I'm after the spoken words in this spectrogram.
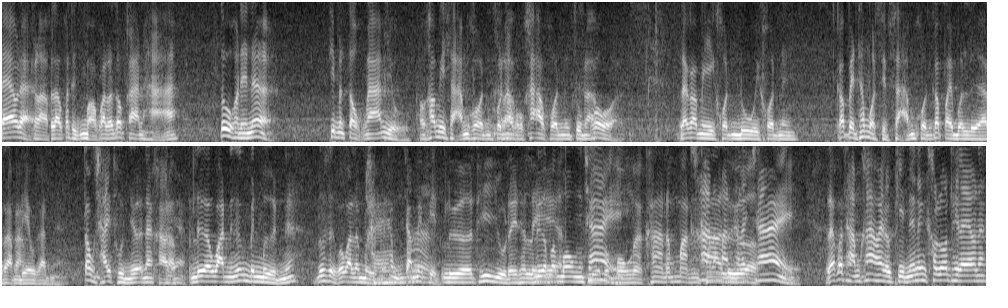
แล้วแหละครับ เราก็ถึงบอกว่าเราต้องการหาตู้คอนเทนเนอร์ที่มันตกน้ำอยู่ของเขามีสามคนคนครับทำกับข้าวคนหนึ่งจุมครับโพ่อะ แล้วก็มีคนดูอีกคนหนึ่งก็เป็นทั้งหมด 13 คนก็ไปบนเรือครับลำเดียวกันน่ะต้องใช้ทุนเยอะนะคราวเนี้ยครับเรือวันหนึงก็เป็นหมื่นนะรู้สึกว่าวันละหมื่นนะถ้าผมจำไม่ผิด เรือที่อยู่ในทะเลเรือประมงใช่ เรือประมงอะค่าน้ำมันค่าน้ำมันเรือ อะไรใช่ แล้วก็ทำข้าวให้เรากินนั่นเขาลดให้แล้วนะ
